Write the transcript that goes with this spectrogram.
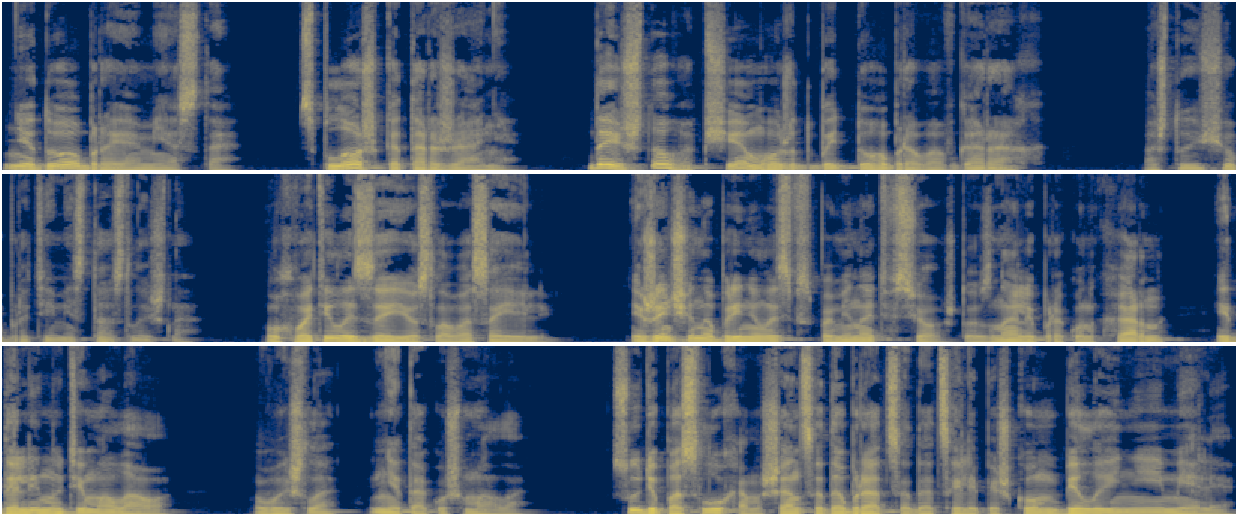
«Недоброе место. Сплошь каторжане. Да и что вообще может быть доброго в горах? А что еще про те места слышно? Ухватилась за ее слова Саэль. И женщина принялась вспоминать все, что знали про Кунгхарн и долину Тималао. Вышло не так уж мало. Судя по слухам, шансы добраться до цели пешком белые не имели.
